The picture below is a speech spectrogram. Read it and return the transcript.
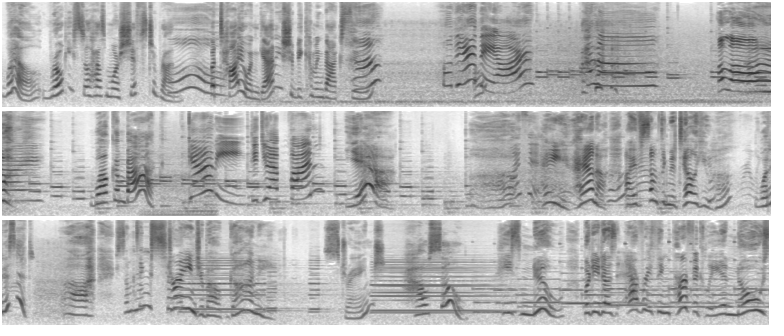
well, Rogi still has more shifts to run. Oh. But Tayo and Gani should be coming back soon. Oh, there they oh. are. Hello. Hello. Hi. Welcome back. Gani, did you have fun? Yeah. What was it? Hey, Hana, I have something to tell you. Huh? What is it? Uh, something strange about Gani. Strange? How so? He's new, but he does everything perfectly and knows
